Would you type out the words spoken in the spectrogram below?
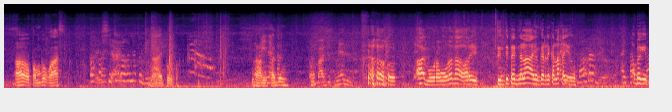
Oo, pambukas. Oh, picture ako na to. Naay po. Ang Dami pa dun. Pang budget meal. Ay, murang-mura na. Ori, 25 na lang yung karne kalaki, oh. Mama. Ay, papa. Abay,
